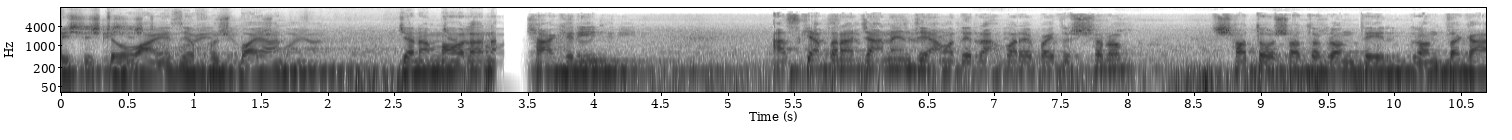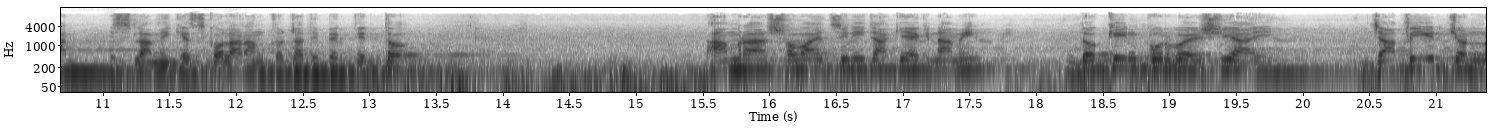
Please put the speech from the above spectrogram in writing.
বিশিষ্ট ওয়াইজে খুশ বয়ান জনাব মাওলানা শাকিরিন। আজকে আপনারা জানেন যে আমাদের রাহবারে বাইতুস্বরূপ শত শত গ্রন্থের গ্রন্থাকার ইসলামিক স্কলার আন্তর্জাতিক ব্যক্তিত্ব। আমরা সবাই চিনি যাকে এক নামে। দক্ষিণ পূর্ব এশিয়ায় জাতির জন্য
